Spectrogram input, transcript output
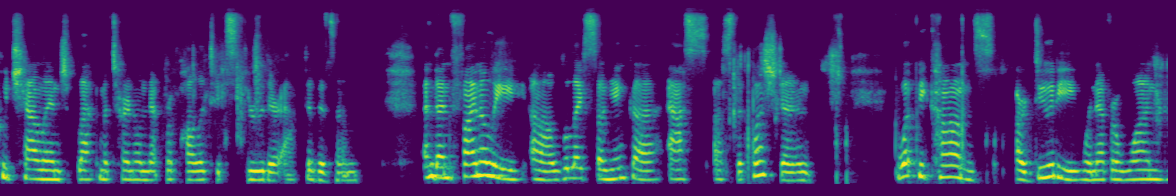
who challenge Black maternal necropolitics through their activism. And then finally, uh, Wole Soyinka asks us the question, what becomes our duty whenever one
